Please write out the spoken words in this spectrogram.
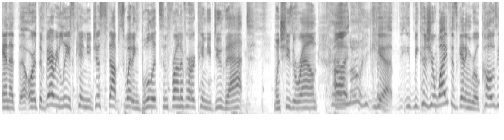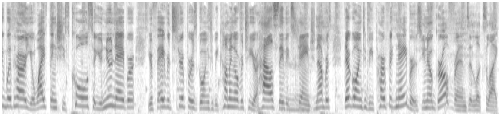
And at the or at the very least, can you just stop sweating bullets in front of her? Can you do that when she's around? Uh, Hell no, he can't. Yeah, because your wife is getting real cozy with her. Your wife thinks she's cool, so your new neighbor, your favorite stripper, is going to be coming over to your house. They've exchanged numbers. They're going to be perfect neighbors, you know, girlfriends, it looks like.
